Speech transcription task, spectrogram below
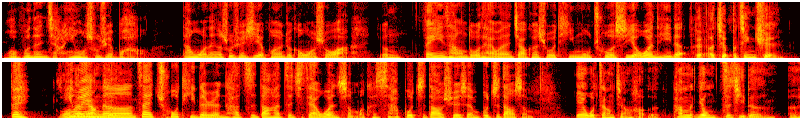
我不能讲，因为我数学不好。但我那个数学系的朋友就跟我说啊，有非常多台湾的教科书的题目出的是有问题的，对，而且不精确。对，因为呢，在出题的人他知道他自己在问什么，可是他不知道学生不知道什么。因为我这样讲好了，他们用自己的呃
